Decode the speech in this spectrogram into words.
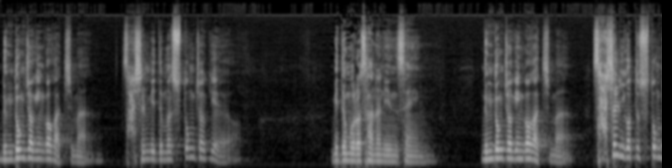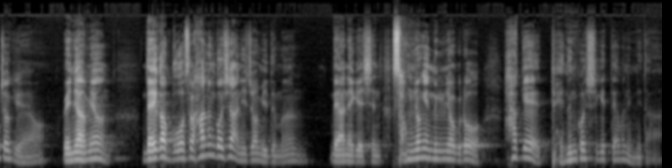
능동적인 것 같지만 사실 믿음은 수동적이에요. 믿음으로 사는 인생, 능동적인 것 같지만 사실 이것도 수동적이에요. 왜냐하면 내가 무엇을 하는 것이 아니죠, 믿음은. 내 안에 계신 성령의 능력으로 하게 되는 것이기 때문입니다.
